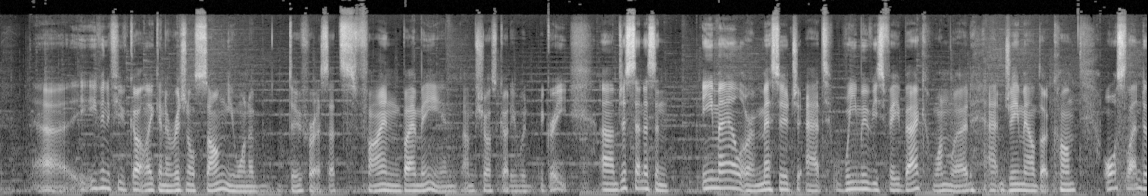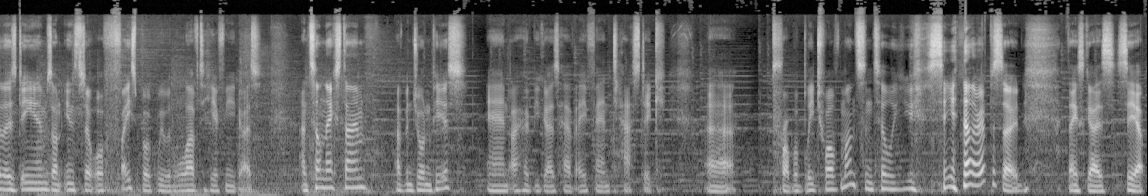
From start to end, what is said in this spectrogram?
uh, even if you've got like an original song you want to do for us, that's fine by me, and I'm sure Scotty would agree. Um, just send us an email or a message at WeMoviesFeedback, one word, at gmail.com, or slide into those DMs on Insta or Facebook. We would love to hear from you guys. Until next time, I've been Jordan Pierce, and I hope you guys have a fantastic, uh, probably 12 months until you see another episode. Thanks, guys. See ya.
